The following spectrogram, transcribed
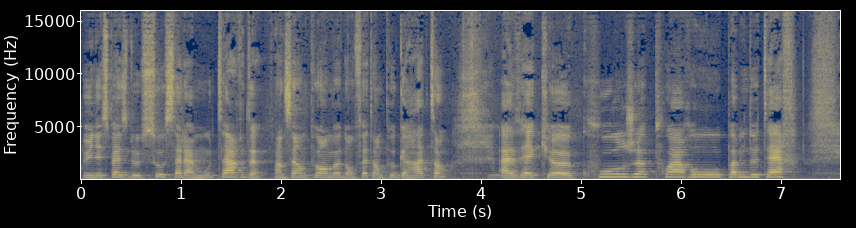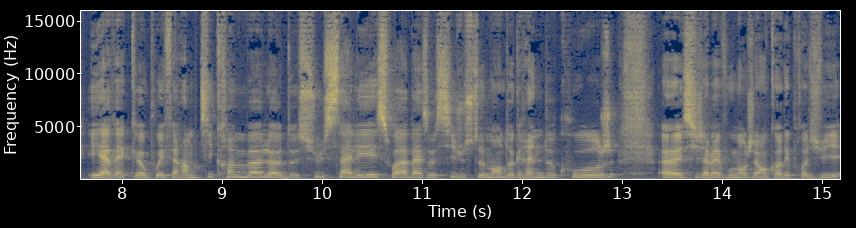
une espèce de sauce à la moutarde. Enfin, c'est un peu en mode, en fait, un peu gratin. Avec euh, courge, poireaux, pommes de terre. Et avec, euh, vous pouvez faire un petit crumble dessus salé, soit à base aussi, justement, de graines de courge. Si jamais vous mangez encore des produits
